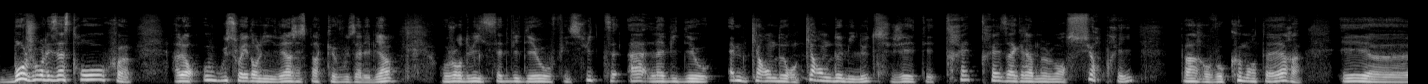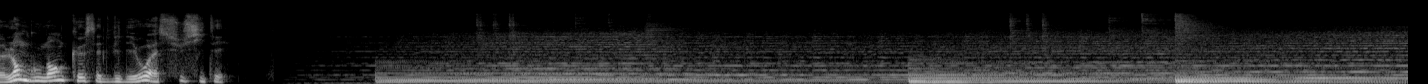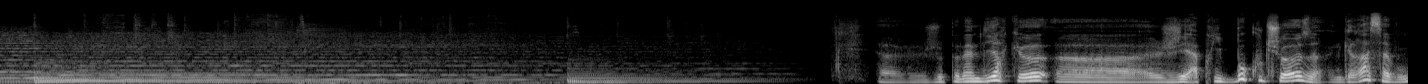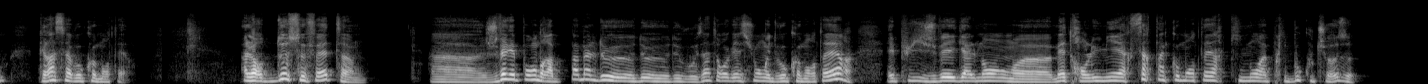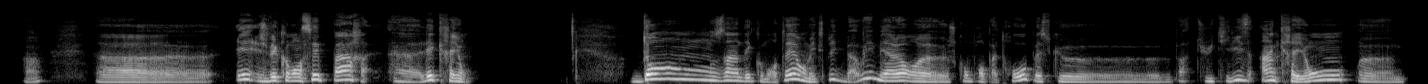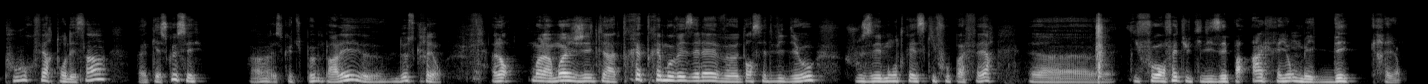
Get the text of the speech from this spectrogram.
Bonjour les astros Alors, où vous soyez dans l'univers, j'espère que vous allez bien. Aujourd'hui, cette vidéo fait suite à la vidéo M42 en 42 minutes. J'ai été très très agréablement surpris par vos commentaires et euh, l'engouement que cette vidéo a suscité. Euh, je peux même dire que euh, j'ai appris beaucoup de choses grâce à vous, grâce à vos commentaires. Alors de ce fait, euh, je vais répondre à pas mal de, vos interrogations et de vos commentaires, et puis je vais également mettre en lumière certains commentaires qui m'ont appris beaucoup de choses. Hein. et je vais commencer par les crayons. Dans un des commentaires, on m'explique, bah oui, mais alors euh, je comprends pas trop parce que bah, tu utilises un crayon euh, pour faire ton dessin, euh, qu'est-ce que c'est hein? Est-ce que tu peux me parler de ce crayon? Alors voilà, moi j'ai été un très très mauvais élève dans cette vidéo, je vous ai montré ce qu'il faut pas faire. il faut en fait utiliser pas un crayon, mais des crayons.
